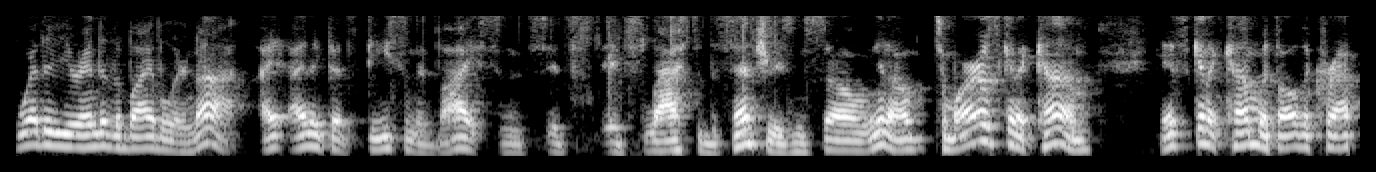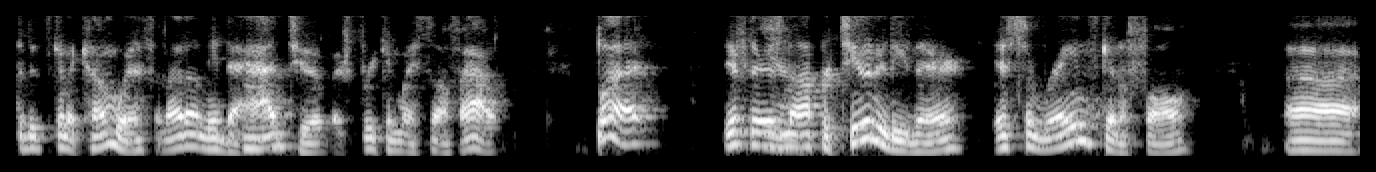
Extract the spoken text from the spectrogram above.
whether you're into the Bible or not, I, I, think that's decent advice, and it's it's it's lasted the centuries. And so, you know, tomorrow's going to come. It's going to come with all the crap that it's going to come with, and I don't need to mm-hmm. add to it by freaking myself out. But if there's yeah. an opportunity there, if some rain's going to fall, uh,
